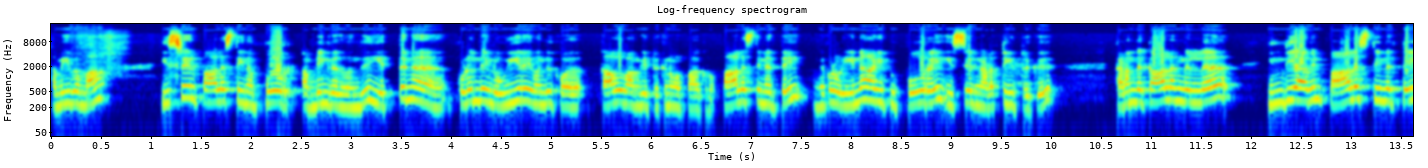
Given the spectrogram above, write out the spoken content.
சமீபமா இஸ்ரேல் பாலஸ்தீன போர் அப்படிங்கிறது வந்து எத்தனை குழந்தைங்களோட உயிரை வந்து காவு வாங்கிட்டு இருக்குன்னு நம்ம பார்க்குறோம். பாலஸ்தீனத்தை இந்த கூட ஒரு இன அழிப்பு போரை இஸ்ரேல் நடத்திட்டு இருக்கு. கடந்த காலங்களில் இந்தியாவில் பாலஸ்தீனத்தை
